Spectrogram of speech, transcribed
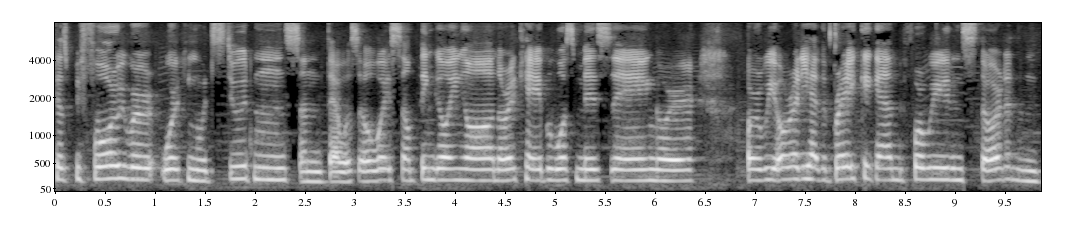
Because before we were working with students and there was always something going on, or a cable was missing, or or we already had a break again before we even started, and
